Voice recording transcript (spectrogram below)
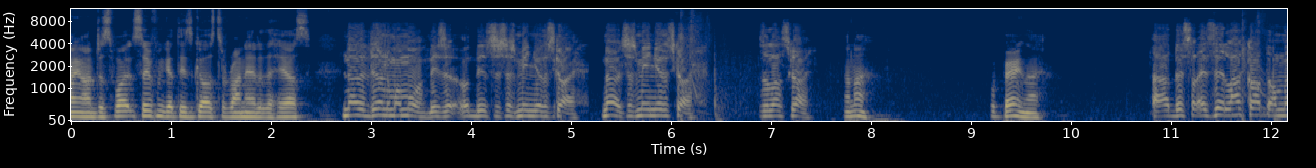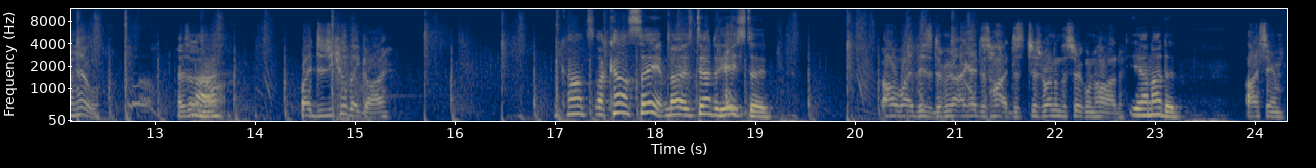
Hang on, just wait. See if we can get these guys to run out of the house. No, there's only one more. There's a, oh, there's just me and you're this guy. No, it's just me and you're this guy. It's the last guy. I know. What bearing though? Uh, this is the last guy up on the hill. Is it No. not? Wait, did you kill that guy? I can't. I can't see him. No, it's down to the Hey. east, dude. Oh wait, there's a different guy. Okay, just hide. Just just run in the circle and hide. Yeah, and I did. I see him.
